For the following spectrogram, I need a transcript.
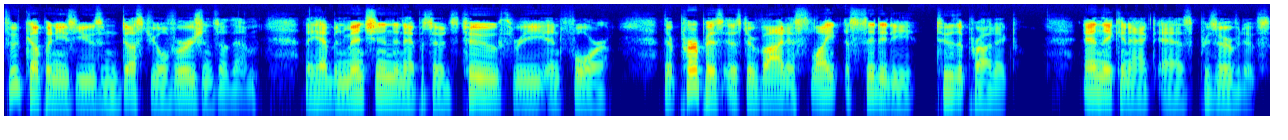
food companies use industrial versions of them. They have been mentioned in episodes 2, 3, and 4. Their purpose is to provide a slight acidity to the product, and they can act as preservatives.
